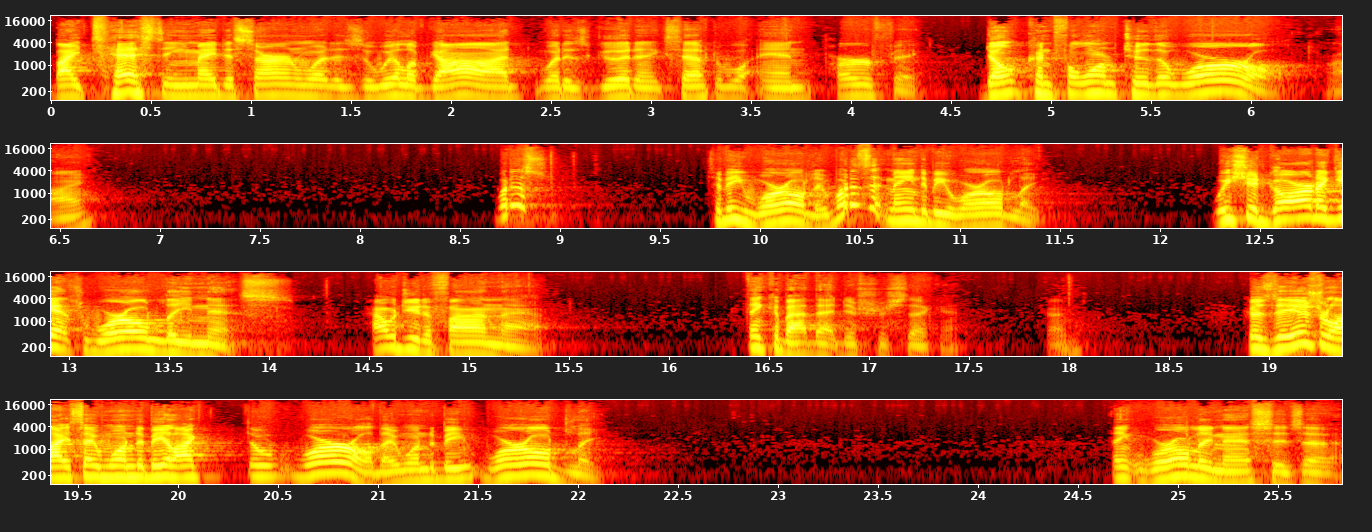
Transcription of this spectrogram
by testing you may discern what is the will of God, what is good and acceptable and perfect. Don't conform to the world, right? What is to be worldly? What does it mean to be worldly? We should guard against worldliness. How would you define that? Think about that just for a second. Okay? Because the Israelites, they wanted to be like the world, they wanted to be worldly. I think worldliness is a,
